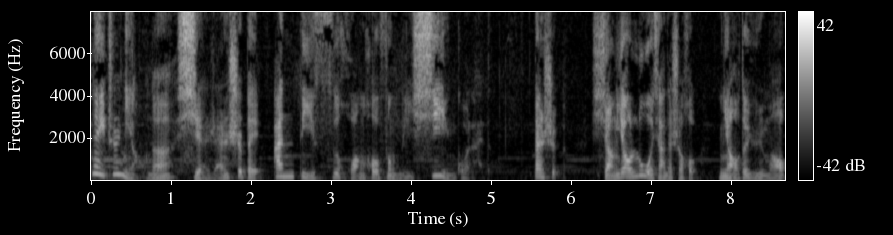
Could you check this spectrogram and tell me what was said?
那只鸟呢，显然是被安第斯皇后凤梨吸引过来的，但是想要落下的时候，鸟的羽毛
